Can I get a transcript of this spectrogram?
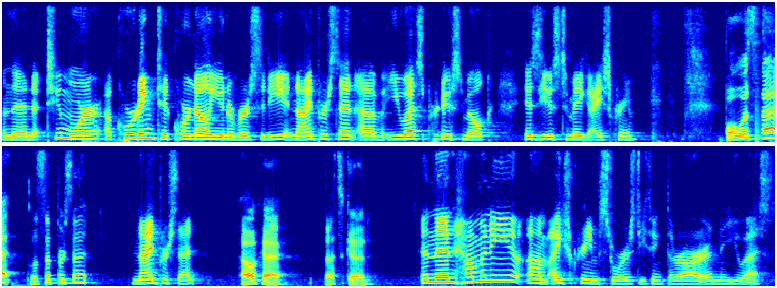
And then two more. According to Cornell University, 9% of U.S. produced milk is used to make ice cream. what was that? What's the percent? 9%. Okay, that's good. And then how many um, ice cream stores do you think there are in the U.S.?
